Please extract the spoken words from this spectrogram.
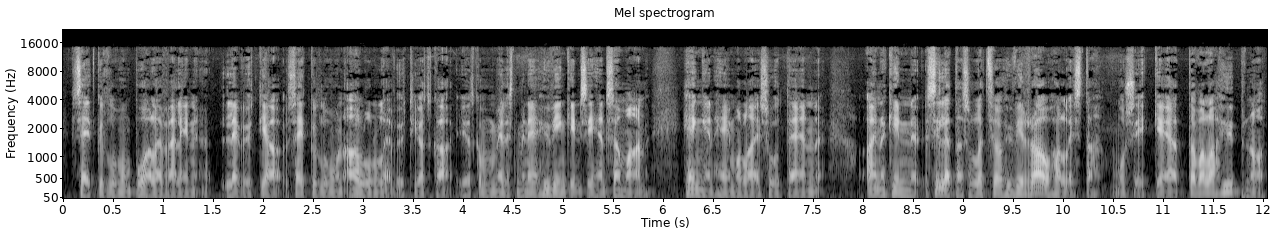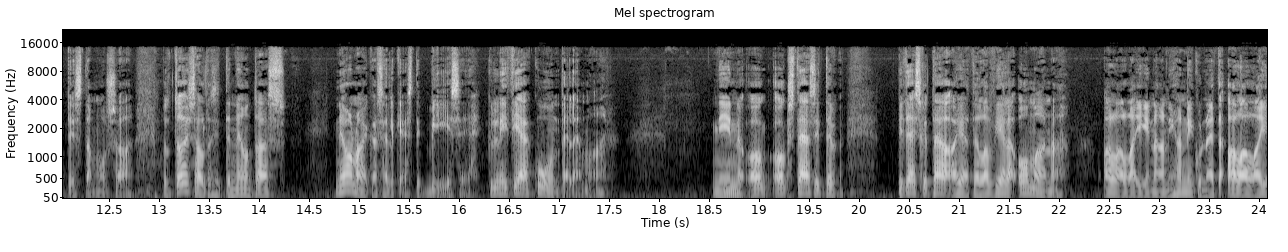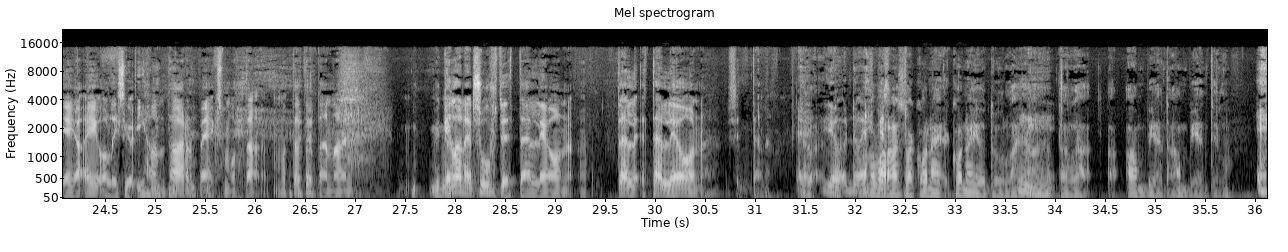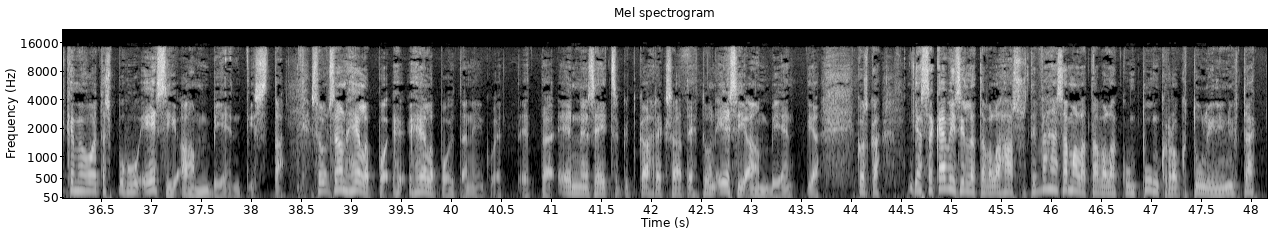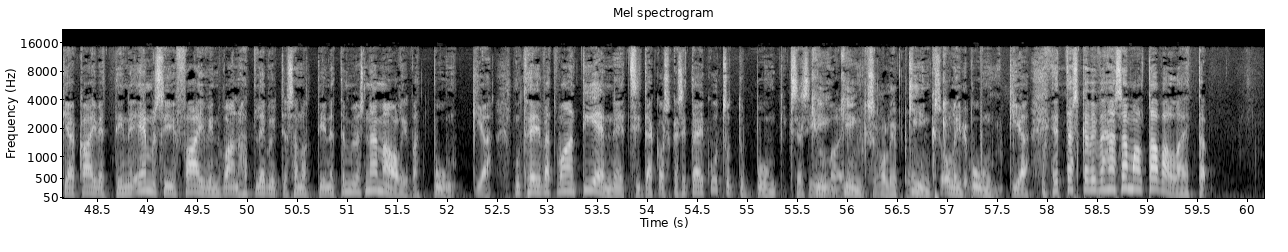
70-luvun puolenvälin levyt ja 70-luvun alun levyt, jotka, jotka mun mielestä menee hyvinkin siihen samaan hengenheimolaisuuteen, ainakin sillä tasolla, että se on hyvin rauhallista musiikkia ja tavallaan hypnoottista musaa. Mutta toisaalta sitten ne on taas, ne on aika selkeästi biisejä. Kyllä niitä jää kuuntelemaan. Niin mm. on, onko tämä sitten, pitäisikö tämä ajatella vielä omana alalajinaan, ihan niin kuin näitä alalajeja ei olisi jo ihan tarpeeksi, mutta, mutta tota noin, millainen suhde tälle on, tälle, tälle on sitten? Jo, no, no varhaisilla kone, konejutuilla niin. ja tällä ambient, ambientilla ehkä me voitaisiin puhua esiambientista. Se on, se on helppo, helpoita, niin kuin, että, että ennen 78 tehty on esiambienttia. Koska tässä kävi sillä tavalla hassusti, vähän samalla tavalla kuin punk rock tuli, niin yhtäkkiä kaivettiin ne MC5in vanhat levyt ja sanottiin, että myös nämä olivat punkkia. Mutta he eivät vaan tienneet sitä, koska sitä ei kutsuttu punkiksi silloin. Kings oli, punk. Kings oli punkkia. Että tässä kävi vähän samalla tavalla, että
